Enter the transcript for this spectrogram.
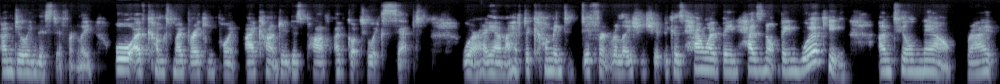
i'm doing this differently or i've come to my breaking point i can't do this path i've got to accept where I am. I have to come into different relationship because how I've been has not been working until now, right?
